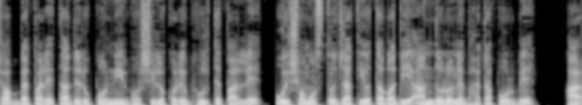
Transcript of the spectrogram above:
সব ব্যাপারে তাদের উপর নির্ভরশীল করে ভুলতে পারলে ওই সমস্ত জাতীয়তাবাদী আন্দোলনে ভাটা পড়বে, আর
